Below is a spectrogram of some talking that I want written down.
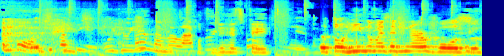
Pô, tipo assim, o juiz é tava lá por de respeito. Mesmo. Eu tô rindo, mas é de nervoso.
